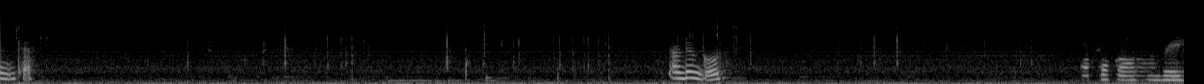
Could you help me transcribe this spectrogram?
Okay. I'm doing good. Oh, fuck off, Amber.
